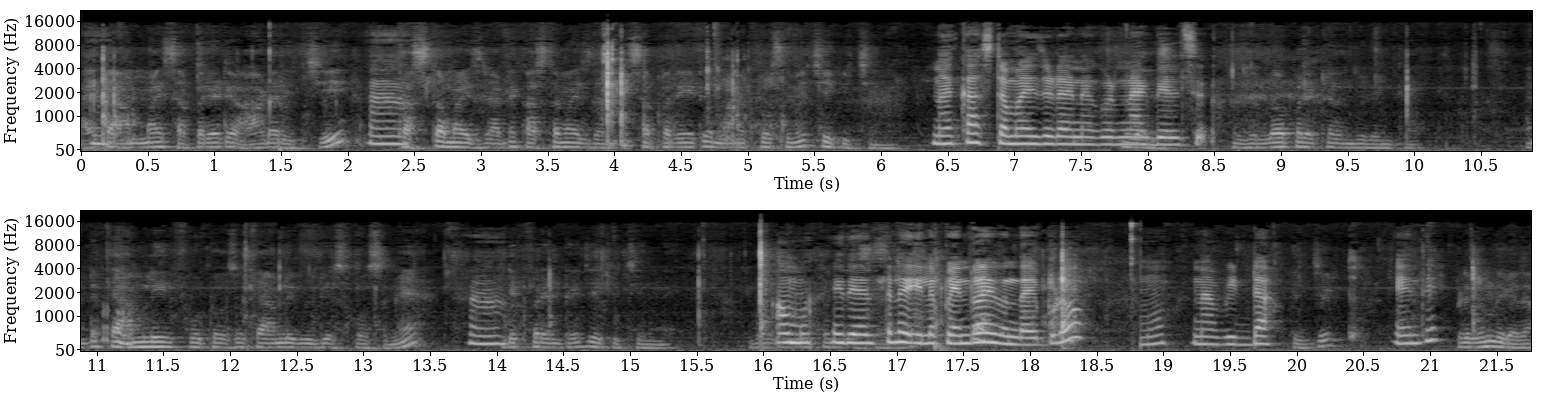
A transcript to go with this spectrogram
అయితే ఆ అమ్మాయి సపరేట్గా ఆర్డర్ ఇచ్చి కస్టమైజ్డ్ అంటే కస్టమైజ్డ్ అంటే సపరేట్ మన కోసమే చేపించింది నాకు కస్టమైజ్డ్ అయినా కూడా నాకు తెలుసు. ఇది లోపల ఎట్లా ఉంది చూడు ఇంకా అంటే ఫ్యామిలీ ఫొటోస్ ఫ్యామిలీ వీడియోస్ కోసమే! డిఫరెంట్ చేపించింది అమ్మ ఇది తెలుసులే ఇలా పెన్ డ్రైవ్ ఉందా ఇప్పుడు? అమ్మో నా బిడ్డ. ఏంటి? ఇప్పుడు ఇది ఉంది కదా!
